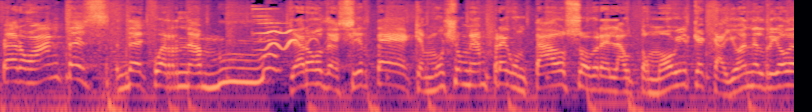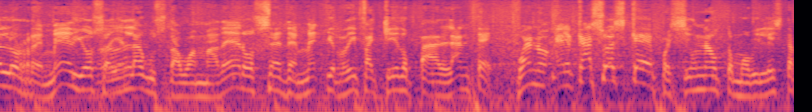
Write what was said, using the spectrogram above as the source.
Pero antes de Cuernamú, quiero decirte que mucho me han preguntado sobre el automóvil que cayó en el río de los Remedios, ahí en la Gustavo Amadero, CDMX rifa chido para adelante. Bueno, el caso es que, pues si un automovilista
